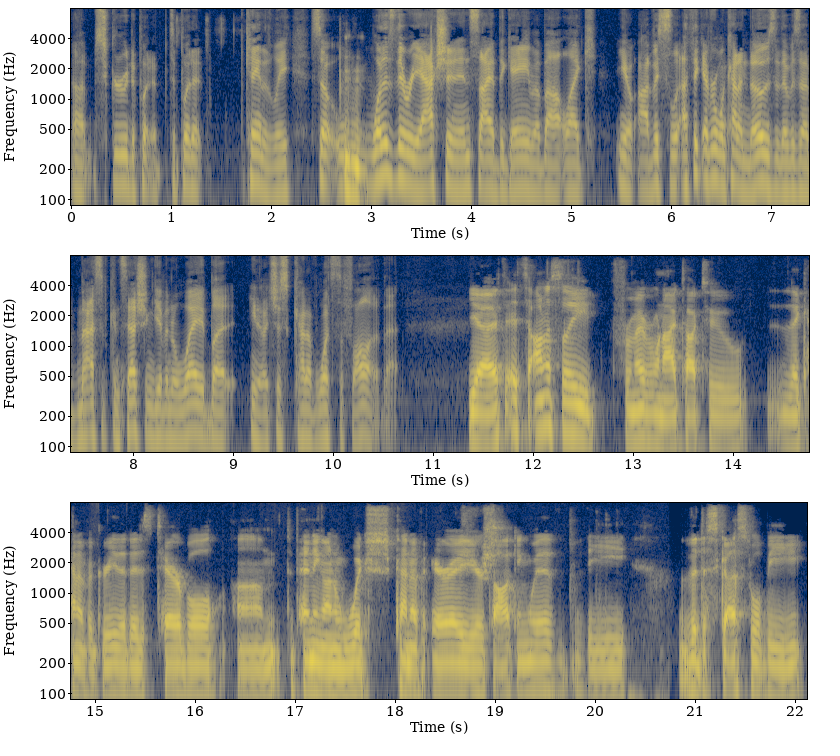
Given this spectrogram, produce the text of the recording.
uh, screwed to put it, to put it candidly. So, mm-hmm. what is the reaction inside the game about like you know, obviously, I think everyone kind of knows that there was a massive concession given away, but you know, it's just kind of what's the fallout of that. Yeah, it's, it's honestly from everyone I talk to, they kind of agree that it is terrible. Um, depending on which kind of area you're talking with, the the disgust will be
